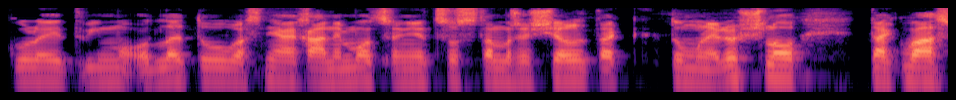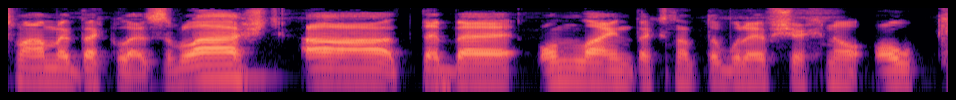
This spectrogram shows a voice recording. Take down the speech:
kvůli tvýmu odletu, vlastně nějaká nemoc a něco jsi tam řešil, tak k tomu nedošlo, tak vás máme takhle zvlášť a tebe online, tak snad to bude všechno OK.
